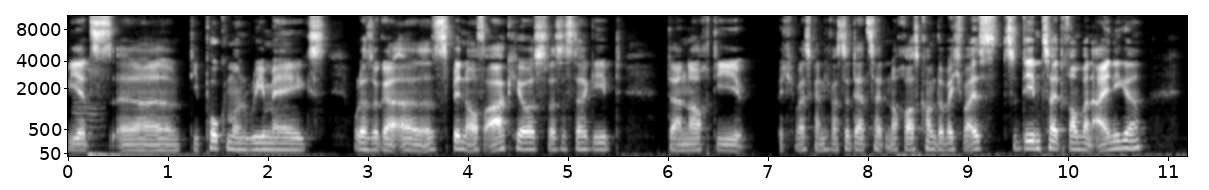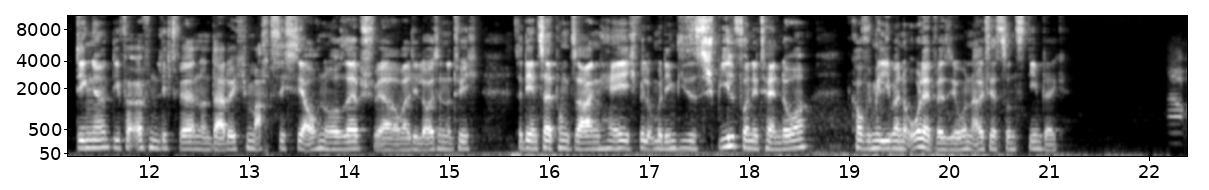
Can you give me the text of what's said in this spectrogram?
Wie mhm. jetzt äh, die Pokémon Remakes oder sogar äh, Spin-off Arceus, was es da gibt dann noch die, ich weiß gar nicht, was zu der Zeit noch rauskommt, aber ich weiß, zu dem Zeitraum waren einige Dinge, die veröffentlicht werden und dadurch macht es sich ja auch nur selbst schwerer, weil die Leute natürlich zu dem Zeitpunkt sagen, hey, ich will unbedingt dieses Spiel von Nintendo, kaufe ich mir lieber eine OLED-Version als jetzt so ein Steam Deck. Ja.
